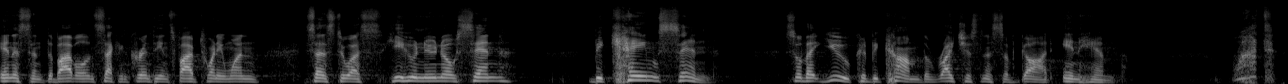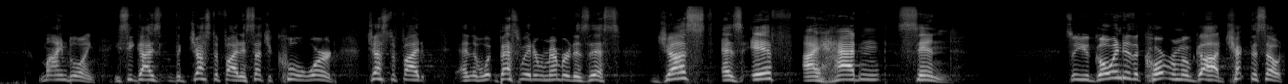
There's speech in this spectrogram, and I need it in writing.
innocent. The Bible in 2 Corinthians 5:21 says to us, "He who knew no sin became sin." So that you could become the righteousness of God in him. What? Mind blowing. You see, guys, the justified is such a cool word. Justified, and the best way to remember it is this just as if I hadn't sinned. So you go into the courtroom of God. Check this out.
